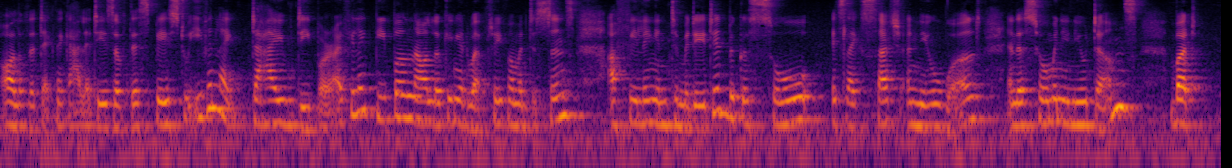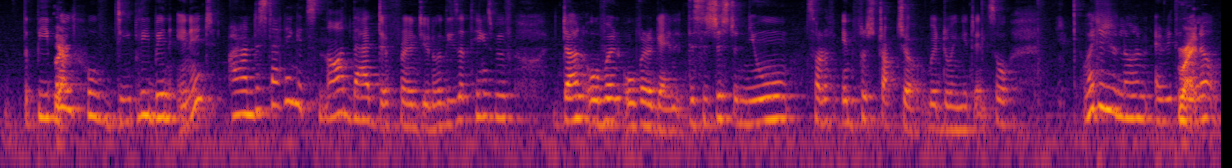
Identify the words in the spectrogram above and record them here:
all of the technicalities of this space to even like dive deeper? I feel like people now looking at Web3 from a distance are feeling intimidated because so it's like such a new world and there's so many new terms. But the people yeah. who've deeply been in it are understanding it's not that different. You know, these are things we've done over and over again. This is just a new sort of infrastructure we're doing it in. So, where did you learn everything right. you know?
